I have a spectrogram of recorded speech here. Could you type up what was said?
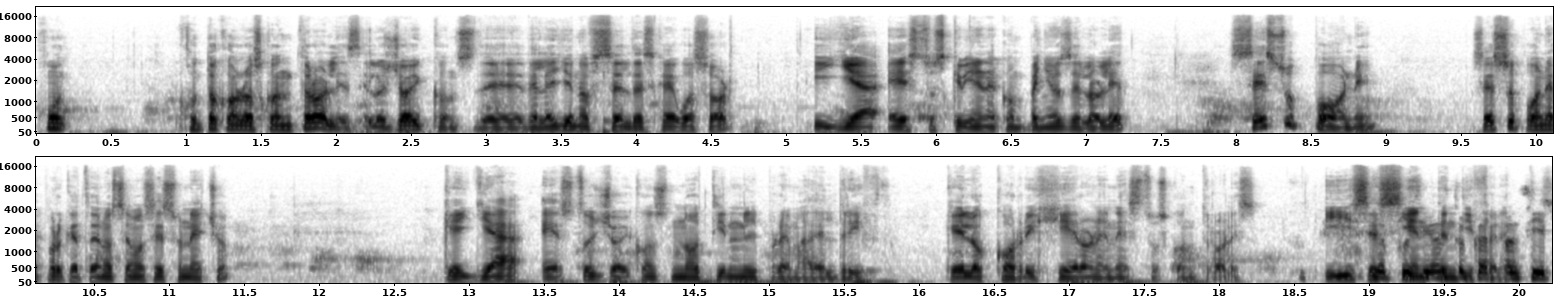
junto con los controles los Joy-Cons de The Legend of Zelda Skyward Sword, y ya estos que vienen acompañados del OLED, se supone, se supone porque todavía no sabemos si es un hecho, que ya estos Joy-Cons no tienen el problema del drift, que lo corrigieron en estos controles y se sienten diferentes.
